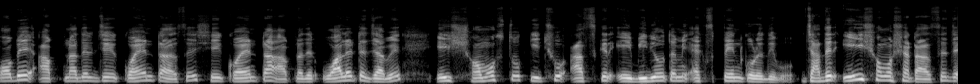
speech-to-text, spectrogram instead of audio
কবে আপনাদের যে কয়েনটা আছে, সেই কয়েনটা আপনাদের ওয়ালেটে যাবে, এই সমস্ত কিছু আজকের এই ভিডিওতে আমি এক্সপ্লেন করে দেব। যাদের এই সমস্যাটা আছে যে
